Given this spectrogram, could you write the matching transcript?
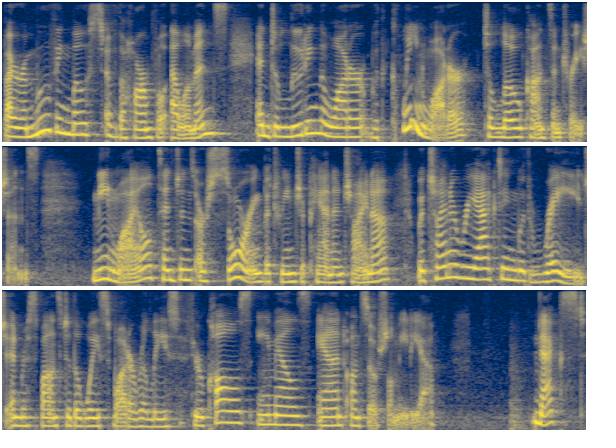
by removing most of the harmful elements and diluting the water with clean water to low concentrations. Meanwhile, tensions are soaring between Japan and China, with China reacting with rage in response to the wastewater release through calls, emails, and on social media. Next,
